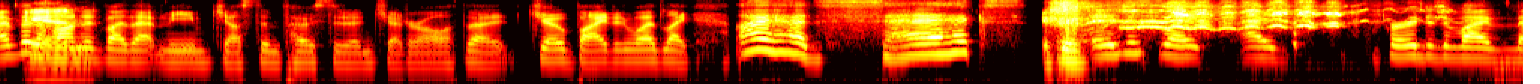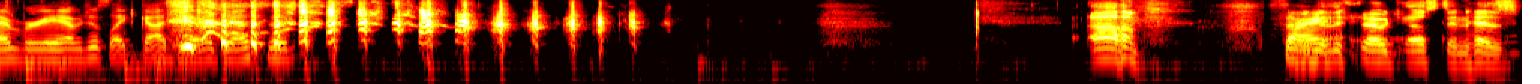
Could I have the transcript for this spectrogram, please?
I've been And- haunted by that meme Justin posted in general, the Joe Biden one, like I had sex. It's just like I burned into my memory. I'm just like, God damn it, Justin. um, Sorry. friend of the show, Justin has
